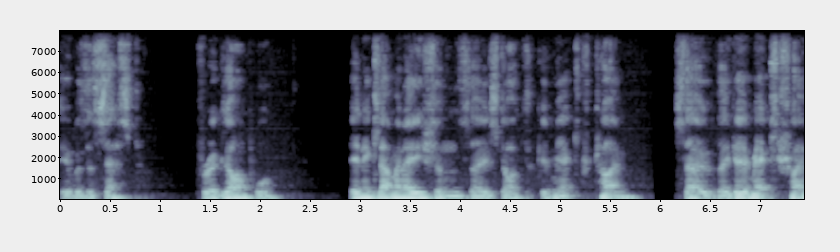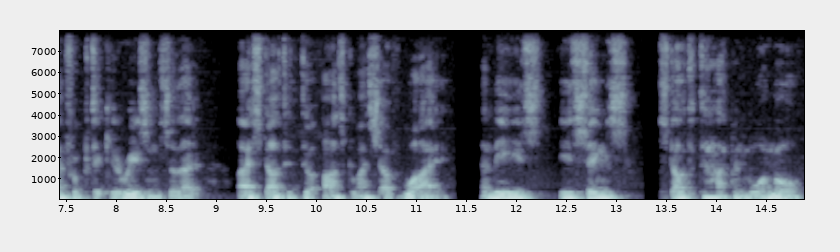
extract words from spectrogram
it was assessed for example, in examinations, they started to give me extra time. So they gave me extra time for a particular reason. So that I started to ask myself why, and these these things started to happen more and more.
